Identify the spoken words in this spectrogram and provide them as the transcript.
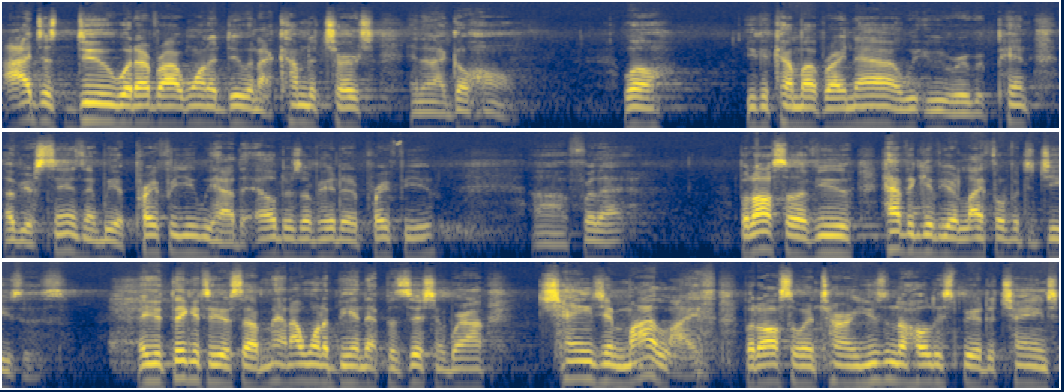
I just do whatever I want to do and I come to church and then I go home. Well, you can come up right now. We, we repent of your sins and we pray for you. We have the elders over here that pray for you uh, for that. But also, if you haven't given your life over to Jesus and you're thinking to yourself, man, I want to be in that position where I'm changing my life, but also in turn using the Holy Spirit to change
